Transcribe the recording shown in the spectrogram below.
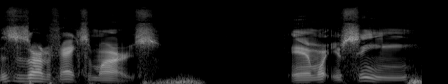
This is Artifacts of Mars. And what you're seeing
